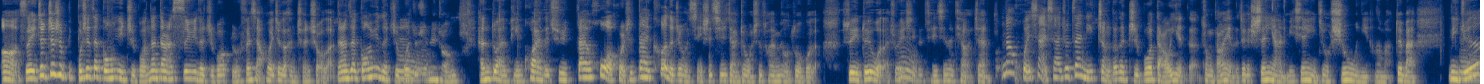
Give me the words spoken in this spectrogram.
嗯，所以这这是不是在公寓直播？那当然私域的直播，比如分享会，这个很成熟了。但是在公寓的直播，就是那种很短平快的去带货或者是带课的这种形式，其实讲真，我是从来没有做过的。所以对于我来说，也是一个全新的挑战。那回想一下，就在你整个的直播导演的总导演的这个生涯里面，现在已经有十五年了嘛，对吧？你觉得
